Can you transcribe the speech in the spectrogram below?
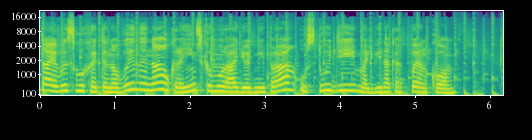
Вітаю! Ви слухаєте новини на українському радіо Дніпра у студії Мальвіна Карпенко.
